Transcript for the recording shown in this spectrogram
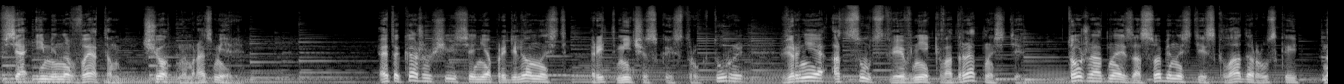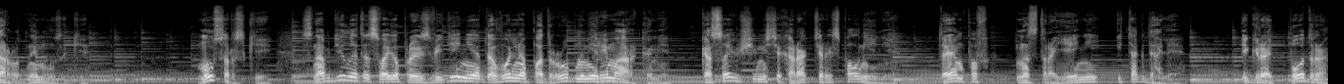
вся именно в этом четном размере. Эта кажущаяся неопределенность ритмической структуры, вернее отсутствие в ней квадратности – тоже одна из особенностей склада русской народной музыки. Мусорский снабдил это свое произведение довольно подробными ремарками, касающимися характера исполнения, темпов, настроений и так далее. Играть бодро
